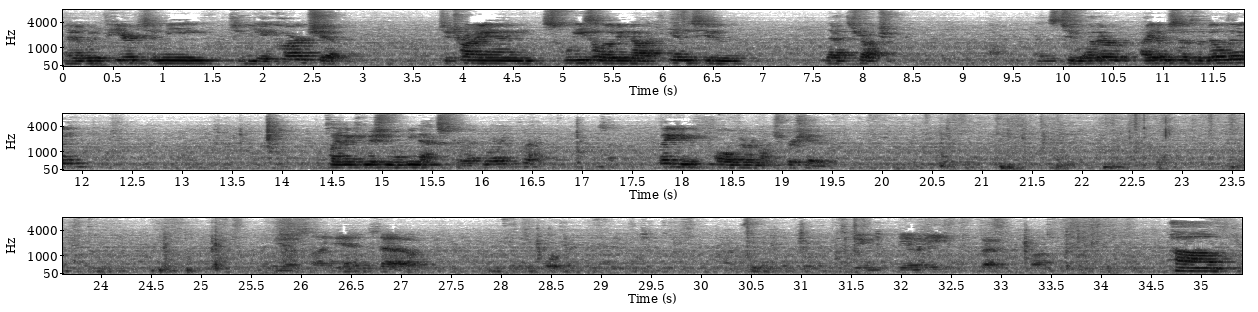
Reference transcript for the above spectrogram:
and it would appear to me to be a hardship to try and squeeze a loading dock into that structure. As to other items of the building, the planning commission will be next, correct, Lori? Thank you all very much, appreciate it. So. Um,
